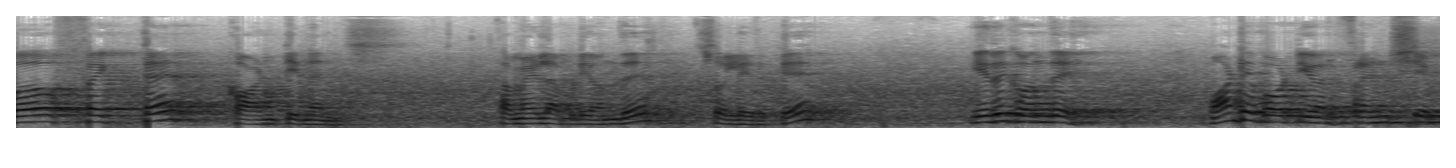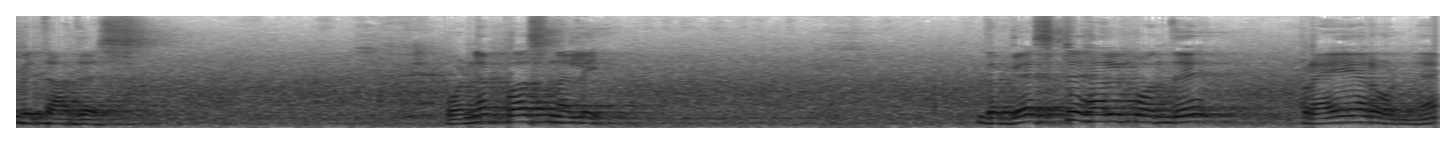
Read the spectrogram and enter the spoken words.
பர்ஃபெக்ட் கான்டினன்ஸ் தமிழில் அப்படி வந்து சொல்லியிருக்கு. இதுக்கு வந்து what about your friendship with others ஒன்று பர்சனலி த பெஸ்ட் ஹெல்ப் வந்து ப்ரேயர் ஒன்று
